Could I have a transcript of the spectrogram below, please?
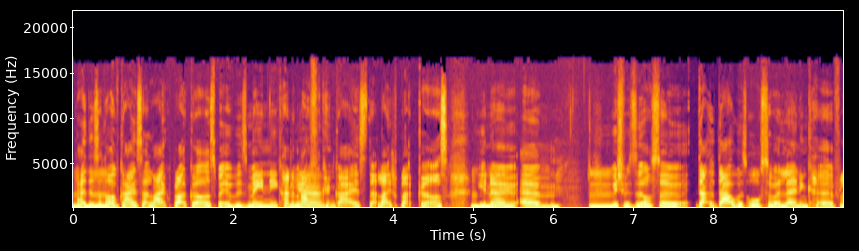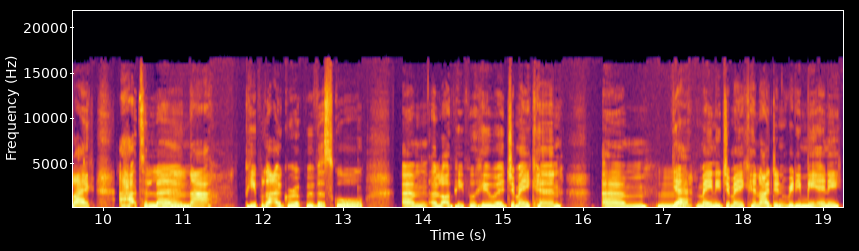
like there's a lot of guys that like black girls but it was mainly kind of Yeah. african guys that liked black girls you know um which was also that that was also a learning curve like i had to learn that people that i grew up with at school um a lot of people who were jamaican um hmm. yeah mainly jamaican. I didn't really meet any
